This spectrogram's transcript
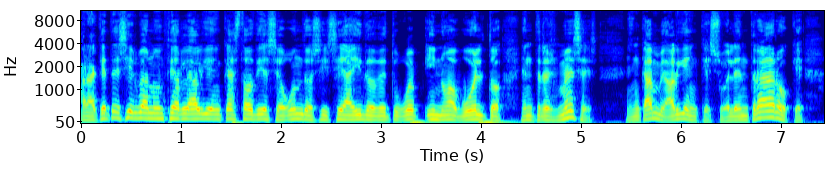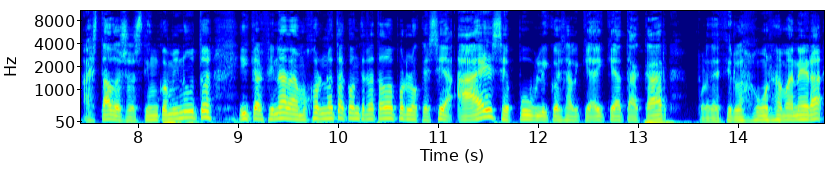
¿Para qué te sirve anunciarle a alguien que ha estado 10 segundos y se ha ido de tu web y no ha vuelto en 3 meses? En cambio, alguien que suele entrar o que ha estado esos 5 minutos y que al final a lo mejor no te ha contratado por lo que sea, a ese público es al que hay que atacar, por decirlo de alguna manera,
